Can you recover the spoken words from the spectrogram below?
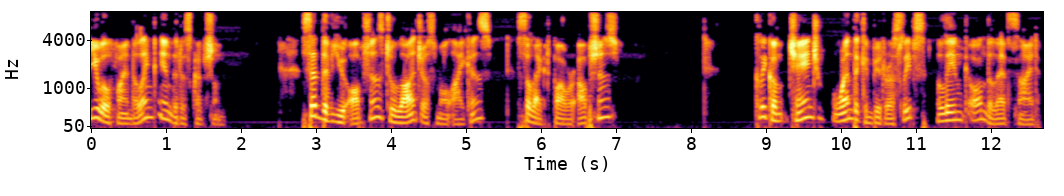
You will find the link in the description. Set the view options to large or small icons, select Power Options, click on Change when the computer sleeps link on the left side.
